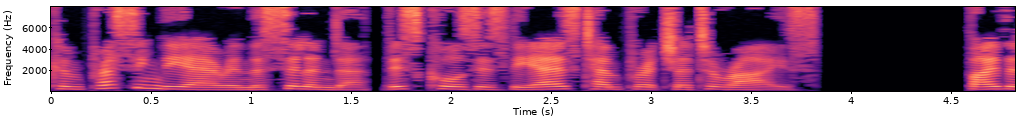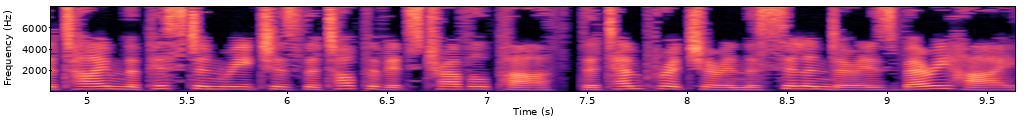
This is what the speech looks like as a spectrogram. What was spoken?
compressing the air in the cylinder, this causes the air's temperature to rise. By the time the piston reaches the top of its travel path, the temperature in the cylinder is very high.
